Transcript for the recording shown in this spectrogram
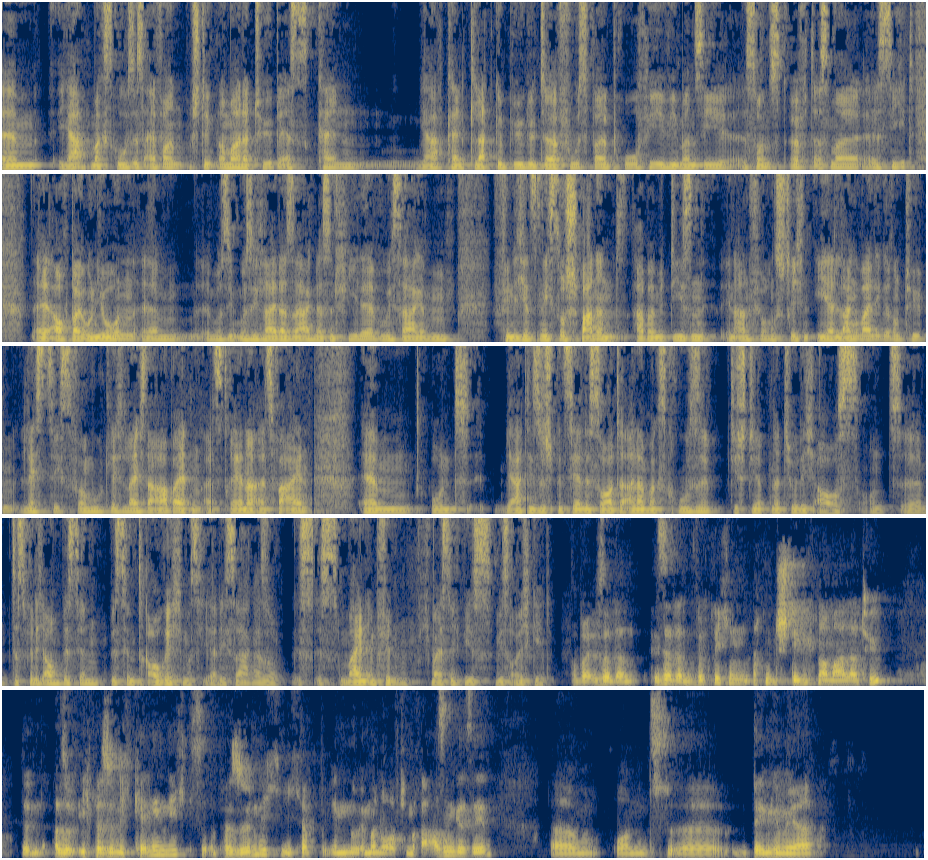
Ähm, ja, Max Kruse ist einfach ein stinknormaler Typ. Er ist kein ja, kein glattgebügelter Fußballprofi, wie man sie sonst öfters mal äh, sieht. Äh, auch bei Union ähm, muss, ich, muss ich leider sagen, das sind viele, wo ich sage, hm, finde ich jetzt nicht so spannend, aber mit diesen in Anführungsstrichen eher langweiligeren Typen lässt sich's vermutlich leichter arbeiten als Trainer, als Verein. Ähm, und ja, diese spezielle Sorte aller Max Kruse, die stirbt natürlich aus. Und äh, das finde ich auch ein bisschen, bisschen traurig, muss ich ehrlich sagen. Also ist, ist mein Empfinden. Ich weiß nicht, wie es, wie es euch geht. Aber ist er dann, ist er dann wirklich ein, ein stinknormaler Typ? Denn, also ich persönlich kenne ihn nicht persönlich. Ich habe ihn nur immer nur auf dem Rasen gesehen ähm, und äh, denke mir,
